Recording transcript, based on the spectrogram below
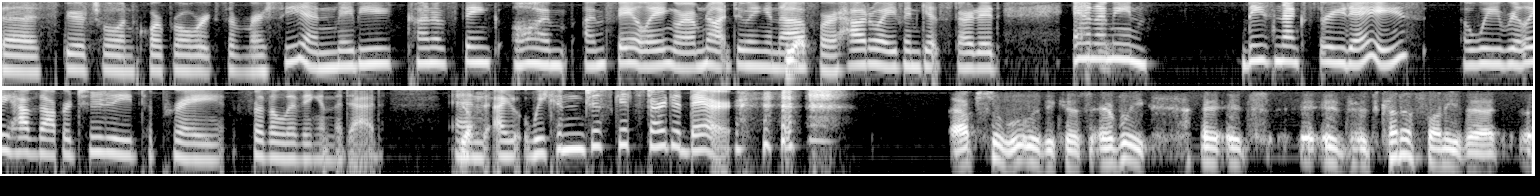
the spiritual and corporal works of mercy and maybe kind of think, oh, I'm I'm failing or I'm not doing enough or how do I even get started? And I mean, these next three days we really have the opportunity to pray for the living and the dead, and I we can just get started there. Absolutely, because every it's it's kind of funny that uh,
